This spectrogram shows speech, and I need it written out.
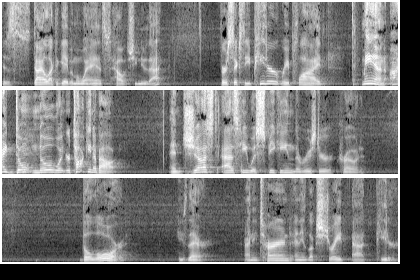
His dialect gave him away. That's how she knew that. Verse 60 Peter replied, Man, I don't know what you're talking about. And just as he was speaking, the rooster crowed. The Lord, he's there. And he turned and he looked straight at Peter.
